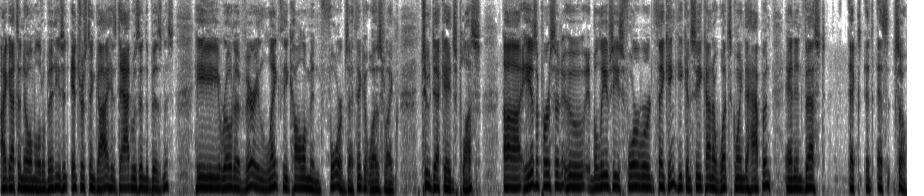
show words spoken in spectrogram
I got to know him a little bit. He's an interesting guy. His dad was in the business. He wrote a very lengthy column in Forbes, I think it was, for like two decades plus. Uh, he is a person who believes he's forward thinking. He can see kind of what's going to happen and invest Ex, as, so,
